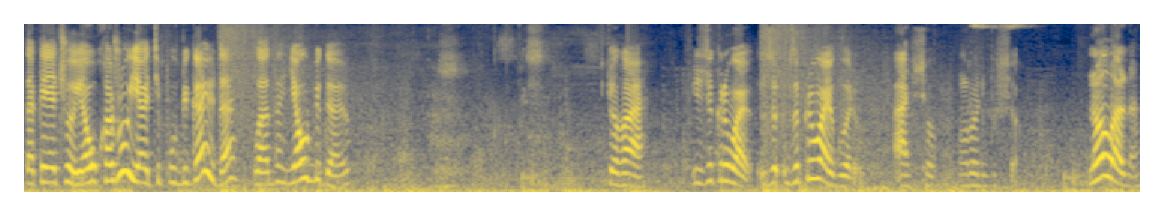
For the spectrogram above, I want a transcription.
Так, а я что, я ухожу? Я типа убегаю, да? Ладно, я убегаю. Ага. И закрываю. За- закрываю, говорю. А, все, вроде бы все. Ну ладно.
